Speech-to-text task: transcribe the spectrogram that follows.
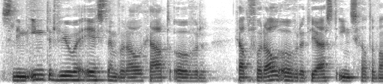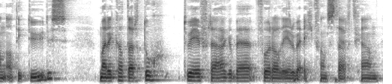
Slim interviewen eerst en vooral gaat, over, gaat vooral over het juist inschatten van attitudes. Maar ik had daar toch twee vragen bij vooraleer we echt van start gaan.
